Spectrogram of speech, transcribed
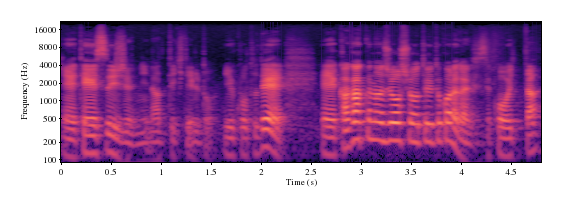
低水準になってきているということで価格の上昇というところがですねこういった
